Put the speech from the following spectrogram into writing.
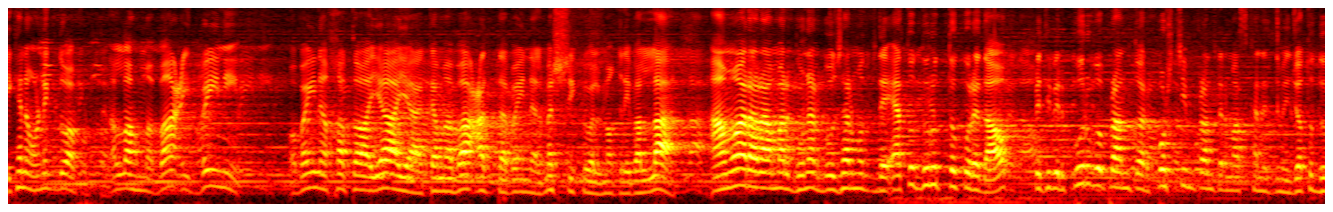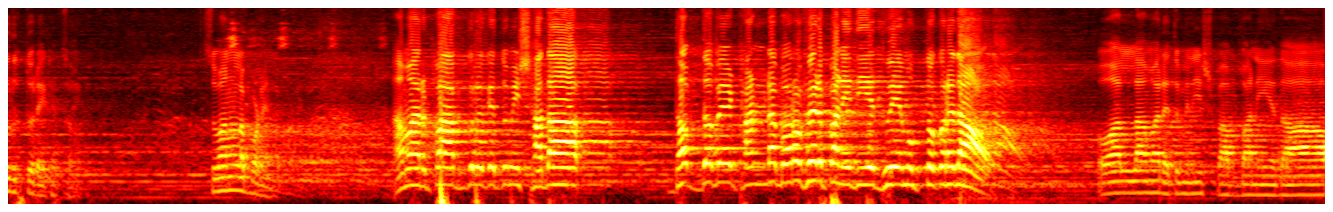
এখানে অনেক দোয়া পড়তেন, আল্লাহুম্মা বাঈদ বাইনি ওয়া বাইনা খাতায়ায়া কামা বাইনাল মাশরিকি ওয়াল মাগরিব। আল্লাহ, আমার আর আমার গুনার বোঝার মধ্যে এত দূরত্ব করে দাও, পৃথিবীর পূর্ব প্রান্ত আর পশ্চিম প্রান্তের মাঝখানে তুমি যত দূরত্ব রেখেছো। সুবহানাল্লাহ পড়েন। আমার পাপগুলোকে তুমি সাদা ধবধবে ঠান্ডা বরফের পানি দিয়ে ধুয়ে মুক্ত করে দাও। ও আল্লাহ আমারে, তুমি নিষ্পাপ বানিয়ে দাও।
